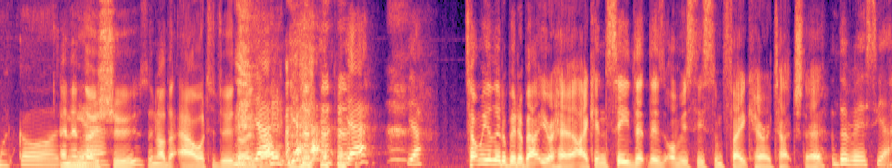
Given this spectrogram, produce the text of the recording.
my God. And then yeah. those shoes, another hour to do those Yeah, up. yeah, yeah, yeah. Tell me a little bit about your hair. I can see that there's obviously some fake hair attached there. There is, yeah.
